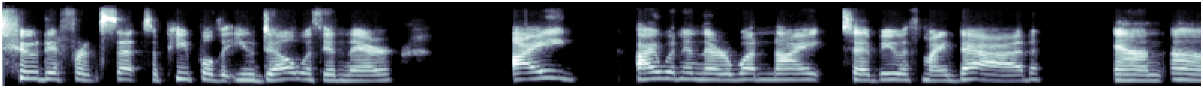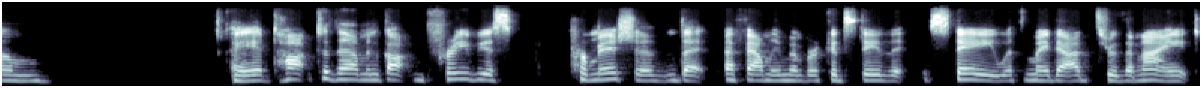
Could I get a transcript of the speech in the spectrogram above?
two different sets of people that you dealt with in there. I I went in there one night to be with my dad, and um, I had talked to them and gotten previous permission that a family member could stay that stay with my dad through the night.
